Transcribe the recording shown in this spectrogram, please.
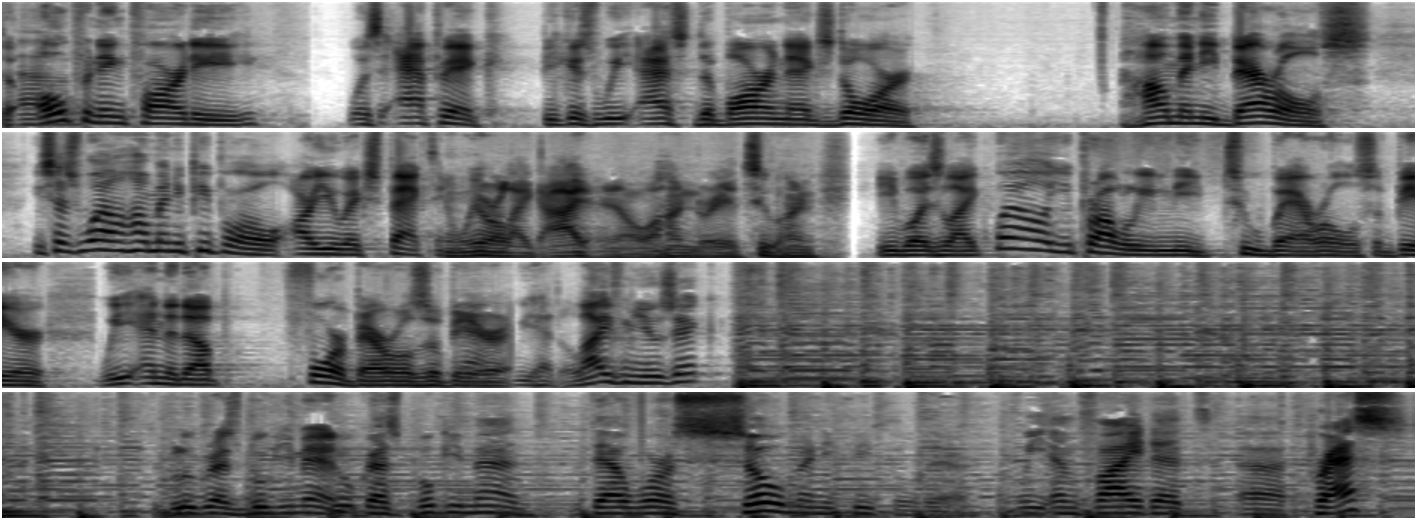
The Um, opening party was epic because we asked the bar next door, how many barrels? He says, well, how many people are you expecting? We were like, I don't know, 100, or 200. He was like, well, you probably need two barrels of beer. We ended up four barrels of beer. We had live music. Bluegrass Boogeyman. Bluegrass Boogeyman. There were so many people there. We invited uh, press,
